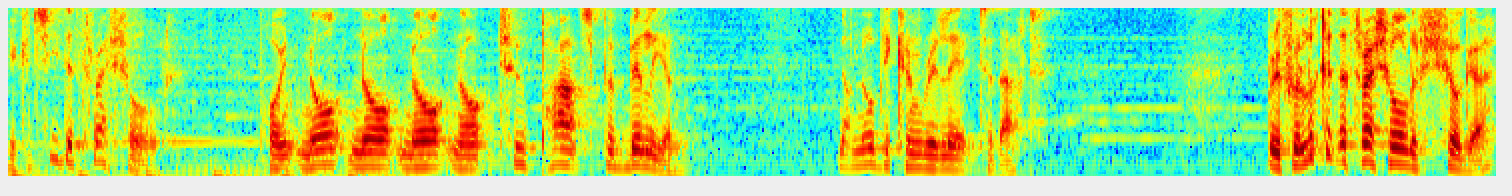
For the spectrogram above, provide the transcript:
you can see the threshold, 0.00002 parts per billion. Now nobody can relate to that. But if we look at the threshold of sugar,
